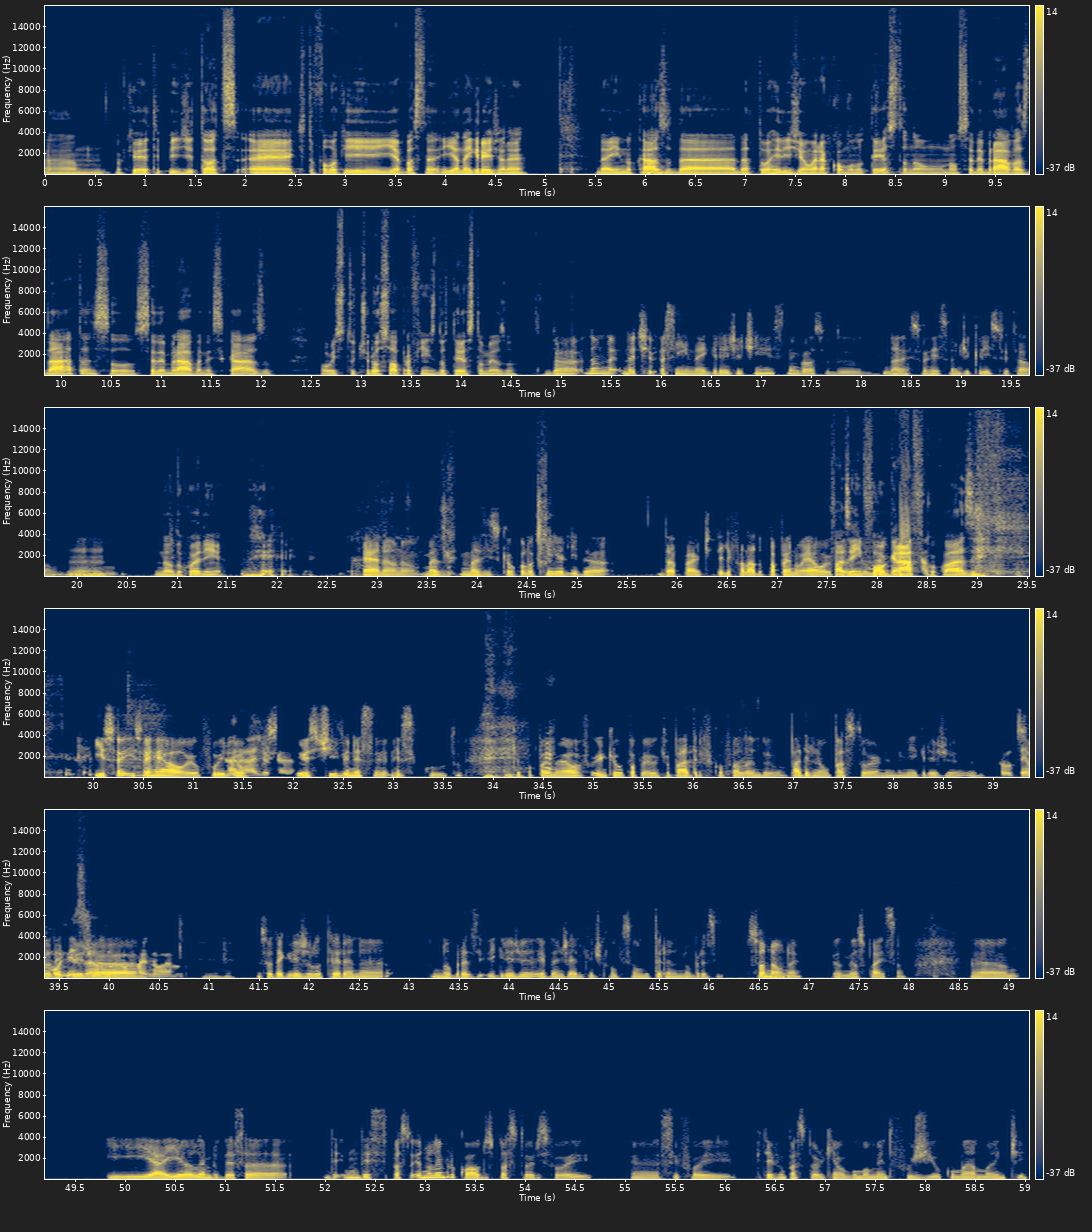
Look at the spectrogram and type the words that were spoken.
Um, o que eu ia te pedir, Tots, é que tu falou que ia, bastante, ia na igreja, né? Daí, no caso uhum. da, da tua religião, era como no texto? Não, não celebrava as datas? Ou celebrava nesse caso? Ou isso tu tirou só para fins do texto mesmo? Do... Uh, não, na, na, assim, na igreja tinha esse negócio do, da ressurreição de Cristo e tal. Uhum. Não, do coelhinho. é, não, não. Mas, mas isso que eu coloquei ali da, da parte dele falar do Papai Noel. Fazer infográfico quase. Isso é, isso é real. Eu fui, Caralho, eu, eu, estive nesse, nesse culto em que o Papai Noel, em que o, papai, em que o padre ficou falando, o padre não, o pastor, né, na minha igreja. Eu demonizando igreja, o Papai Noel. Uhum. Eu sou da igreja luterana no Brasil, igreja evangélica de confissão luterana no Brasil. Só uhum. não, né? Meus pais são. Uh, e aí eu lembro dessa, de, um desses pastores, eu não lembro qual dos pastores foi, uh, se foi, teve um pastor que em algum momento fugiu com uma amante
